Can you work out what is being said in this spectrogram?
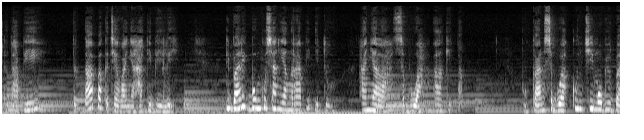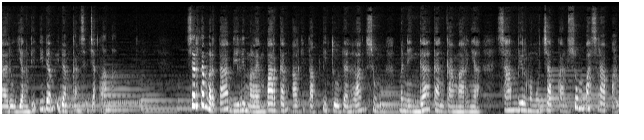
Tetapi betapa kecewanya hati Billy. Di balik bungkusan yang rapi itu hanyalah sebuah Alkitab. Bukan sebuah kunci mobil baru yang diidam-idamkan sejak lama. Serta merta Billy melemparkan Alkitab itu dan langsung meninggalkan kamarnya sambil mengucapkan sumpah serapah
